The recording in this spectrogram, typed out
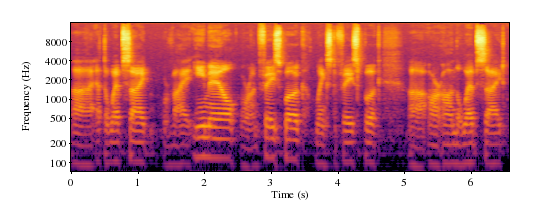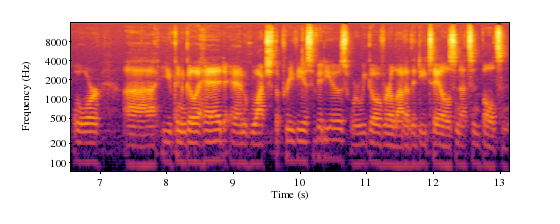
uh, at the website or via email or on Facebook. Links to Facebook uh, are on the website or uh, you can go ahead and watch the previous videos where we go over a lot of the details, nuts and bolts, and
